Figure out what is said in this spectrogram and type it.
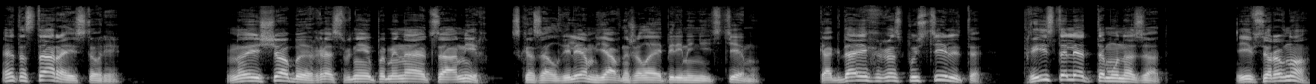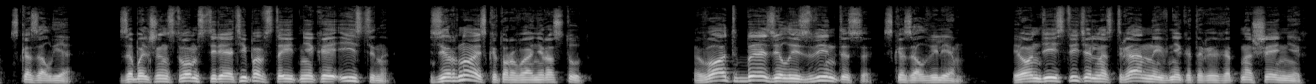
Это старая история. «Ну еще бы, раз в ней упоминаются Амир», — сказал Вилем, явно желая переменить тему. «Когда их распустили-то? Триста лет тому назад». «И все равно», — сказал я, — «за большинством стереотипов стоит некая истина, зерно, из которого они растут». «Вот Безил из Винтеса», — сказал Вилем, — «и он действительно странный в некоторых отношениях.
